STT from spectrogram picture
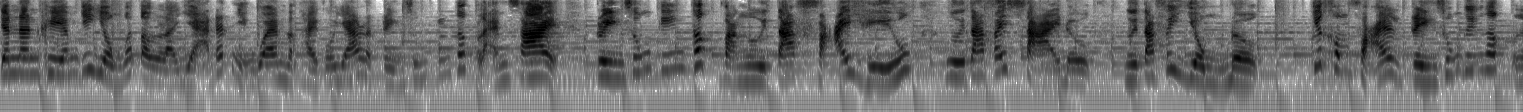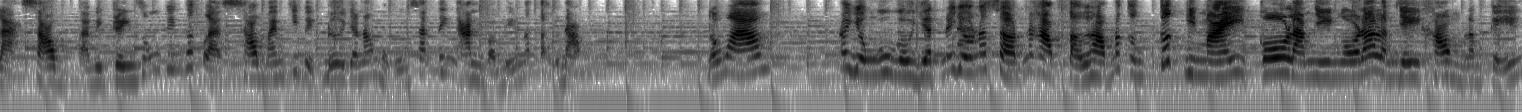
Cho nên khi em chỉ dùng cái từ là dạ trách nhiệm của em là thầy cô giáo là truyền xuống kiến thức là em sai. Truyền xuống kiến thức và người ta phải hiểu người ta phải xài được người ta phải dùng được. Chứ không phải là truyền xuống kiến thức là xong. Tại vì truyền xuống kiến thức là xong em chỉ việc đưa cho nó một quyển sách tiếng anh và biểu nó tự đọc. Đúng không nó dùng google dịch, nó vô nó search, nó học, tự học, nó cần cất gì mày? Cô làm gì, ngồi đó làm gì? Không, làm kiển,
